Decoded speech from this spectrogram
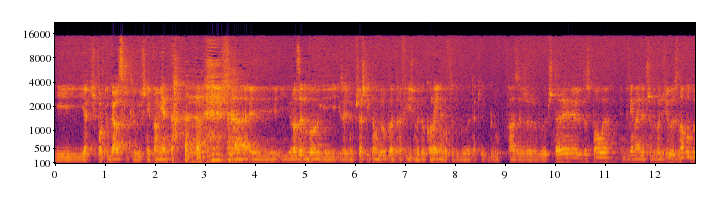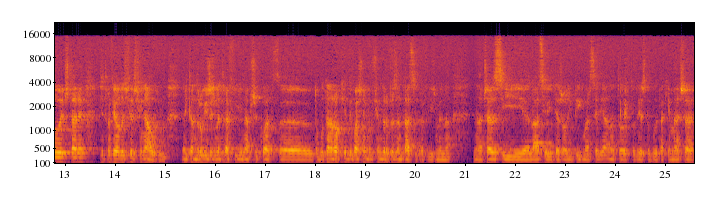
i jakiś portugalski klub, już nie pamiętam. E, I, I Rosenborg i, i żeśmy przeszli tą grupę, trafiliśmy do kolejnej, bo wtedy były takie grup fazy, że, że były cztery zespoły, dwie najlepsze wychodziły, znowu były cztery, gdzie trafiało do ćwierćfinału. No i ten drugi żeśmy trafili na przykład, e, to był ten rok, kiedy właśnie wróciłem do reprezentacji, trafiliśmy na, na Chelsea, Lazio i też Olympique Marsylia, no to, to wiesz, to były takie mecze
